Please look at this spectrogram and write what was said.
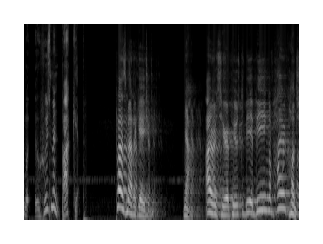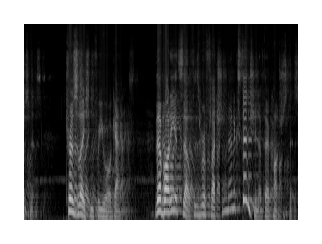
Wh- Who's meant Bakip? Plasmatic agent. Now, Iris here appears to be a being of higher consciousness. Translation for you organics. Their body itself is a reflection and extension of their consciousness,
